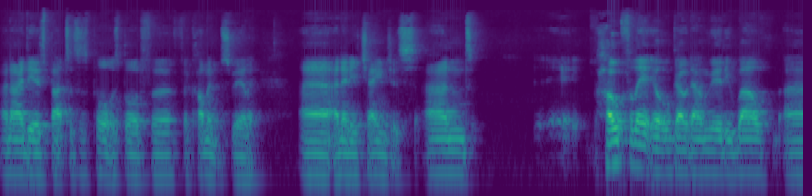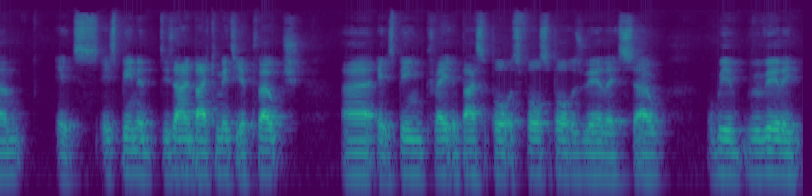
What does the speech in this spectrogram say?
and ideas back to the supporters board for, for comments really uh, and any changes. And hopefully it will go down really well. Um, it's it's been a design by committee approach. Uh, it's been created by supporters for supporters really. So we, we're really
